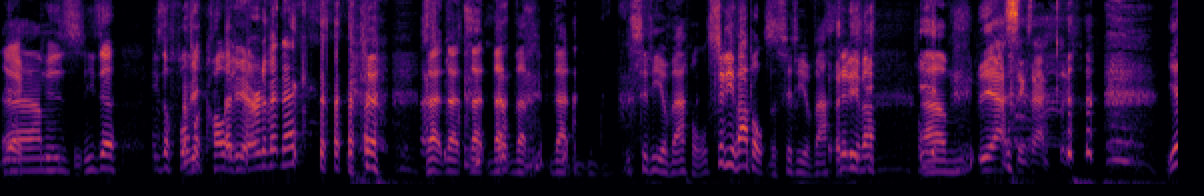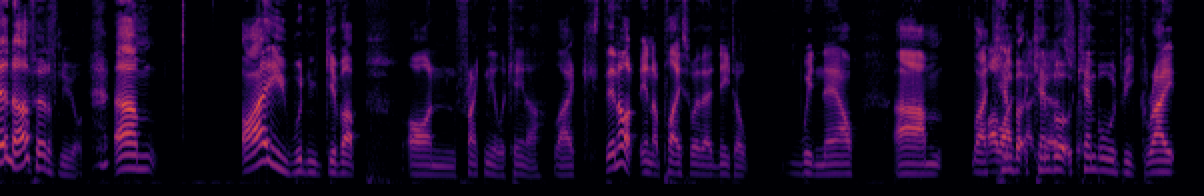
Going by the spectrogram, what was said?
Yeah, Um, because he's a he's a Have former you, colleague. have you heard of it, Nick? that, that, that, that, that, that city of apples. City of Apples. The city of apples. City of Apples. Um, yes, exactly. yeah, no, I've heard of New York. Um, I wouldn't give up on Frank Ntilikina. Like they're not in a place where they need to win now. Um, like Kemba, that, yeah, Kemba. Kemba would be great.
